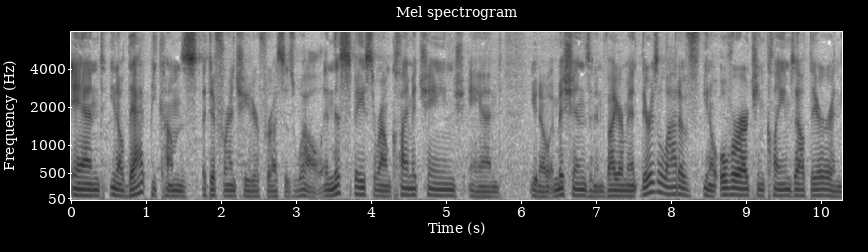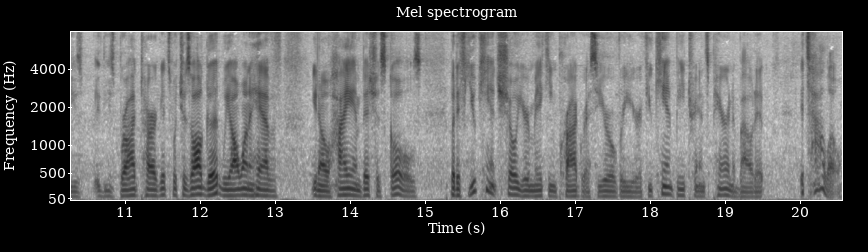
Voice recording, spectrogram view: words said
And you know that becomes a differentiator for us as well. In this space around climate change and you know emissions and environment. There is a lot of you know overarching claims out there and these these broad targets, which is all good. We all want to have you know high ambitious goals, but if you can't show you're making progress year over year, if you can't be transparent about it, it's hollow.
